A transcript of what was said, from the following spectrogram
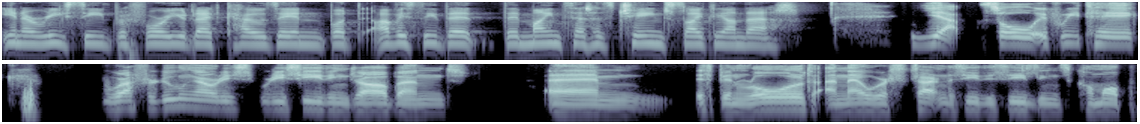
in a reseed before you'd let cows in, but obviously the the mindset has changed slightly on that. Yeah. So if we take, we're after doing our reseeding job and um, it's been rolled and now we're starting to see the seedlings come up.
